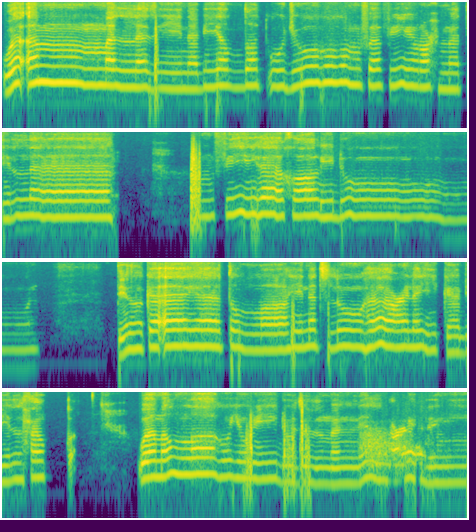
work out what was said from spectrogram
وأما الذين بيضت وجوههم ففي رحمة الله هم فيها خالدون. تلك آيات الله نتلوها عليك بالحق. وما الله يريد ظلما للعالمين.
